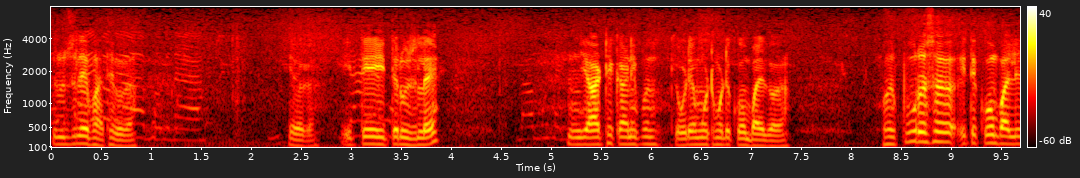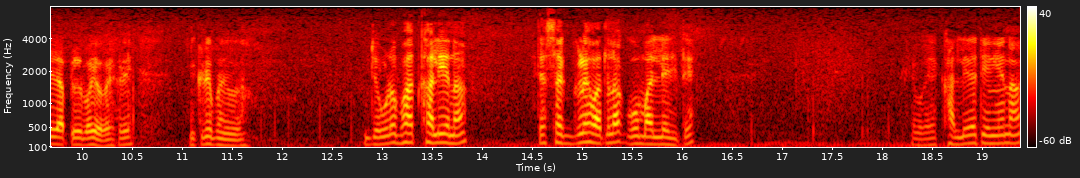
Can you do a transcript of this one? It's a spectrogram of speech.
रुजले भात हे बघा. हे बघा इथे इथे रुजलं आहे या ठिकाणी पण केवढे मोठमोठे कोंब आले बघा. भरपूर असं इथे कोंब आलेले आपल्याला बघा इकडे. इकडे पण बघा. जेवढं भात खाली आहे ना त्या सगळ्या भाताला कोंब आलेले आहे तिथे हे बघा हे खाल्लेलं त्यांनी आहे ना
